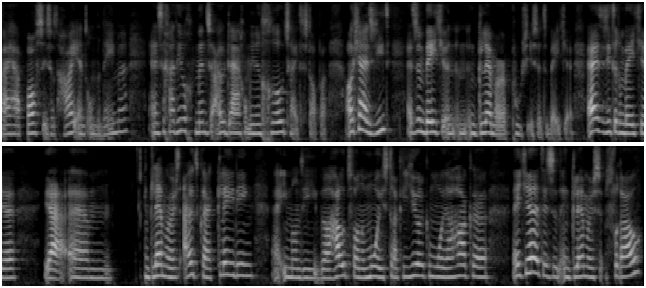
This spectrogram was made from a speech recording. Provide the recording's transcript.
bij haar past, is het high-end ondernemen. En ze gaat heel erg mensen uitdagen om in een grootheid te stappen. Als jij ziet, het is een beetje een, een, een glamour push, is het een beetje. Ze ziet er een beetje, ja... Um, glamorous uit qua kleding. Uh, iemand die wel houdt van een mooie strakke jurk, mooie hakken. Weet je, het is een, een vrouw.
